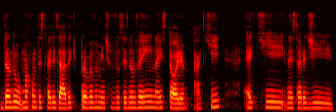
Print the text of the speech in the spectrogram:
dando uma contextualizada que provavelmente vocês não veem na história aqui, é que na história de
